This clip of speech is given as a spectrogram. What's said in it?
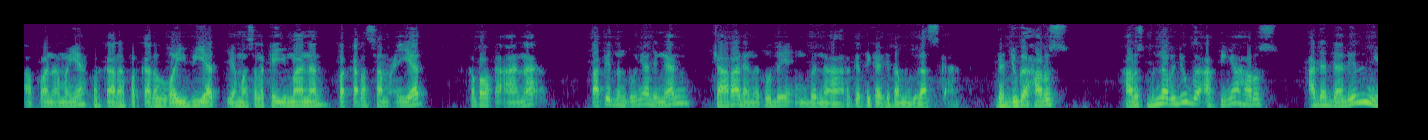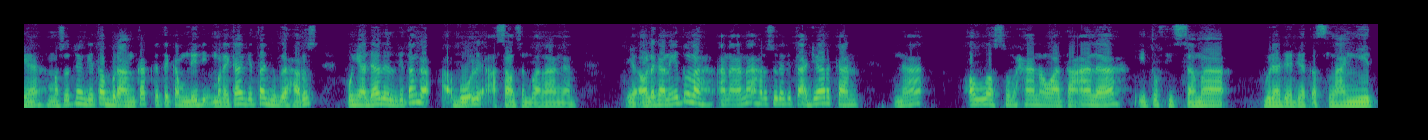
apa namanya? perkara-perkara ghaibiyat ya masalah keimanan, perkara sam'iyat kepada anak tapi tentunya dengan cara dan metode yang benar ketika kita menjelaskan dan juga harus harus benar juga. Artinya harus ada dalilnya. Maksudnya kita berangkat ketika mendidik mereka kita juga harus punya dalil. Kita nggak boleh asal sembarangan. Ya oleh karena itulah anak-anak harus sudah kita ajarkan nah Allah Subhanahu wa taala itu fis sama berada di atas langit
